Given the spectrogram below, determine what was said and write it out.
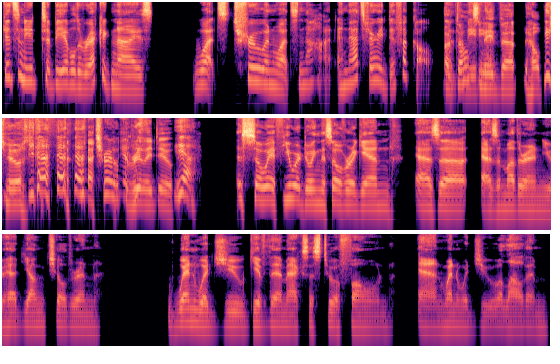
Kids need to be able to recognize what's true and what's not. And that's very difficult. Adults media. need that help too. true. they really do. Yeah. So if you were doing this over again as a as a mother and you had young children, when would you give them access to a phone and when would you allow them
